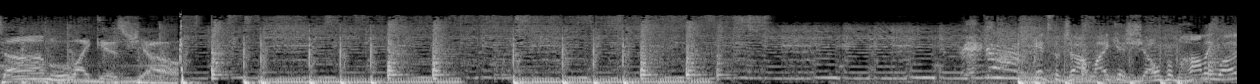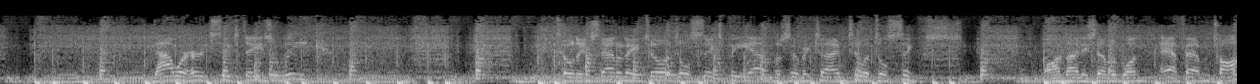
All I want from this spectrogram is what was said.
Tom Leykis Show. It's the Tom Leykis Show from Hollywood. Now we're heard six days a week. Tune in Saturday, 2 until 6 p.m. Pacific Time, 2 until 6 on 97.1 FM Talk.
